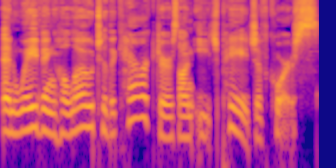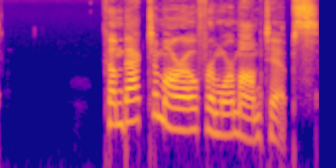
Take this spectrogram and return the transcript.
and waving hello to the characters on each page, of course. Come back tomorrow for more mom tips.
